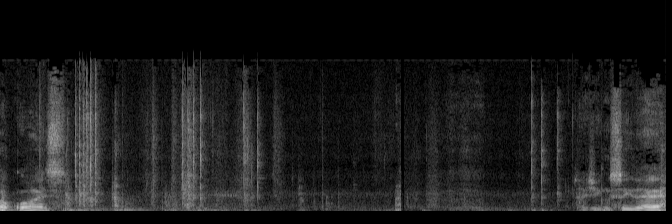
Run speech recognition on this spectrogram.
clockwise. As you can see there,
